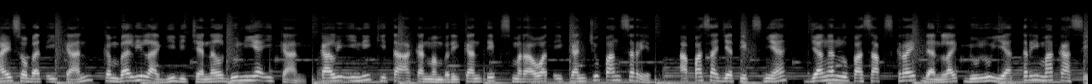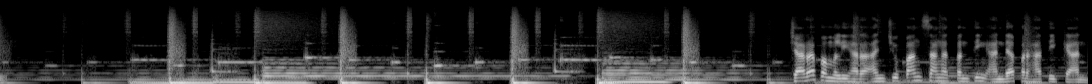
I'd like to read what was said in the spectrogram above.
Hai Sobat Ikan, kembali lagi di channel Dunia Ikan. Kali ini kita akan memberikan tips merawat ikan cupang serit. Apa saja tipsnya? Jangan lupa subscribe dan like dulu ya, terima kasih. Cara pemeliharaan cupang sangat penting Anda perhatikan,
